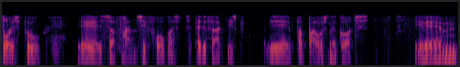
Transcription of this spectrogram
drøs på. Øh, så frem til frokost er det faktisk øh, forbavsende godt. Øh,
